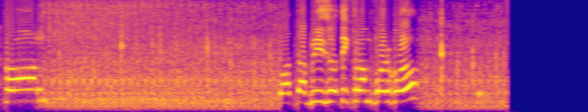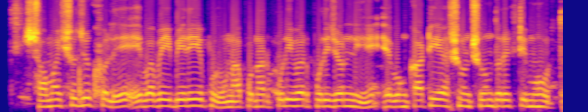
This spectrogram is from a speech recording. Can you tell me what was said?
এখন পদ্মা ব্রিজ অতিক্রম করব। সময় সুযোগ হলে এভাবেই বেরিয়ে পড়ুন আপনার পরিবার পরিজন নিয়ে এবং কাটিয়ে আসুন সুন্দর একটি মুহূর্ত।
